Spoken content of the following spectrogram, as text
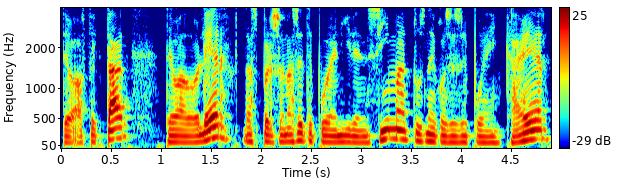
te va a afectar, te va a doler, las personas se te pueden ir encima, tus negocios se pueden caer,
